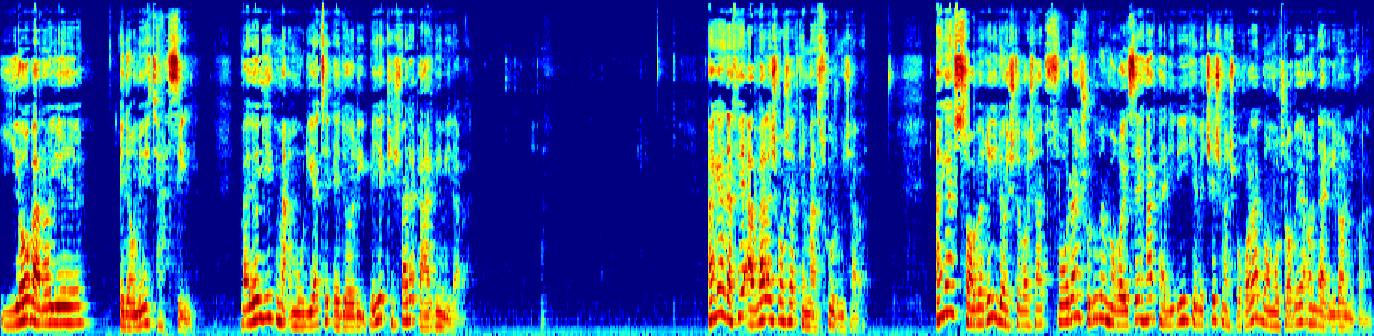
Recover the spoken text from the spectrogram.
یا برای ادامه تحصیل و یا یک مأموریت اداری به یک کشور غربی می رود. اگر دفعه اولش باشد که مسهور می شود اگر سابقه ای داشته باشد فورا شروع به مقایسه هر پدیده‌ای که به چشمش بخورد با مشابه آن در ایران می کند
